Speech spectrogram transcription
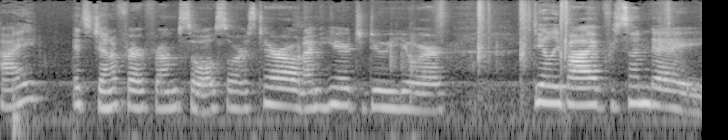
Hi, it's Jennifer from Soul Source Tarot, and I'm here to do your daily vibe for Sunday,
